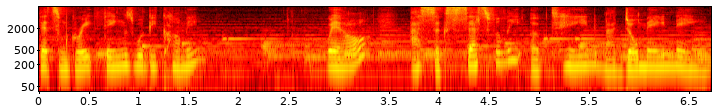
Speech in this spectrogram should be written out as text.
that some great things would be coming? Well, I successfully obtained my domain name,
